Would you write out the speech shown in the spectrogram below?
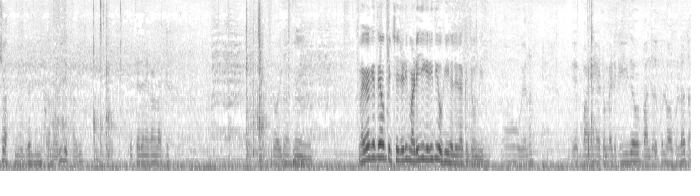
ਅੱਛਾ ਨੀਗਰ ਲੀ ਆ ਮੈਂ ਵੀ ਦੇਖਾਂਗੀ। ਕਿੱਥੇ ਦੇ ਨਿਕਲਣ ਲੱਗ ਗਿਆ ਦਵਾਈ। ਹੂੰ। ਮੈਂ ਕਿਹਾ ਕਿਤੇ ਉਹ ਪਿੱਛੇ ਜਿਹੜੀ ਮਾੜੀ ਜੀ ਗਿਰੀ ਤੀ ਉਹੀ ਹਲੇ ਤੱਕ ਚੋਂਦੀ। ਉਹ ਹੋ ਗਿਆ ਨਾ। ਇਹ ਪਾਣੀ ਆਟੋਮੈਟਿਕ ਹੀ ਤੇ ਉਹ ਬੰਦ ਲੋਕ ਖੁੱਲਾ ਤਾਂ।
